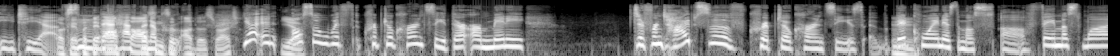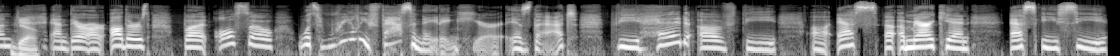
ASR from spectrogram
ETFs okay, but there that are have thousands been approved. of others, right? Yeah, and yeah. also with cryptocurrency, there are many different types of cryptocurrencies. Bitcoin is the most uh, famous one, Yeah. and there are others. But also, what's really fascinating here is that the head of the uh, S uh, American SEC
